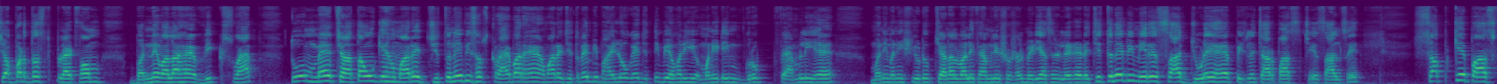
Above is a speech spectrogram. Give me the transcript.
ज़बरदस्त प्लेटफॉर्म बनने वाला है विक स्वैप तो मैं चाहता हूँ कि हमारे जितने भी सब्सक्राइबर हैं, हमारे जितने भी भाई लोग हैं, जितनी भी हमारी मनी टीम ग्रुप फैमिली है मनी मनीष यूट्यूब चैनल वाली फैमिली सोशल मीडिया से रिलेटेड है, जितने भी मेरे साथ जुड़े हैं पिछले चार, पाँच छः साल से, सबके पास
